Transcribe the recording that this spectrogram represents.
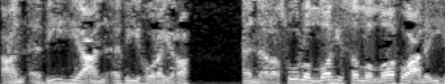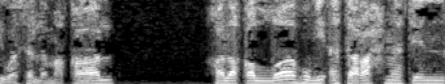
عن أبيه عن أبي هريرة أن رسول الله صلى الله عليه وسلم قال خلق الله مئة رحمة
